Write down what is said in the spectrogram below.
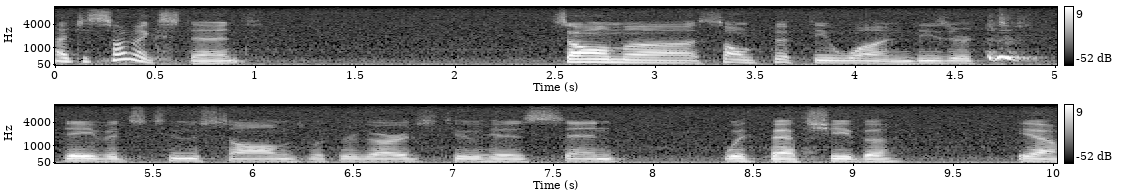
Uh, to some extent. Psalm uh, Psalm 51. These are David's two psalms with regards to his sin with Bathsheba. Yeah,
